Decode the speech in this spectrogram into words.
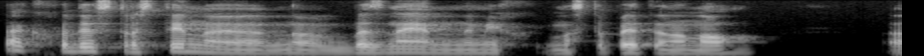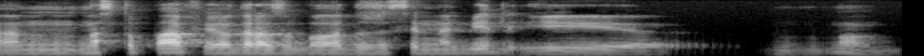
Так, ходив з тростиною, ну, без неї не міг наступити на ногу. Наступав і одразу була дуже сильна біль, і е, ну,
